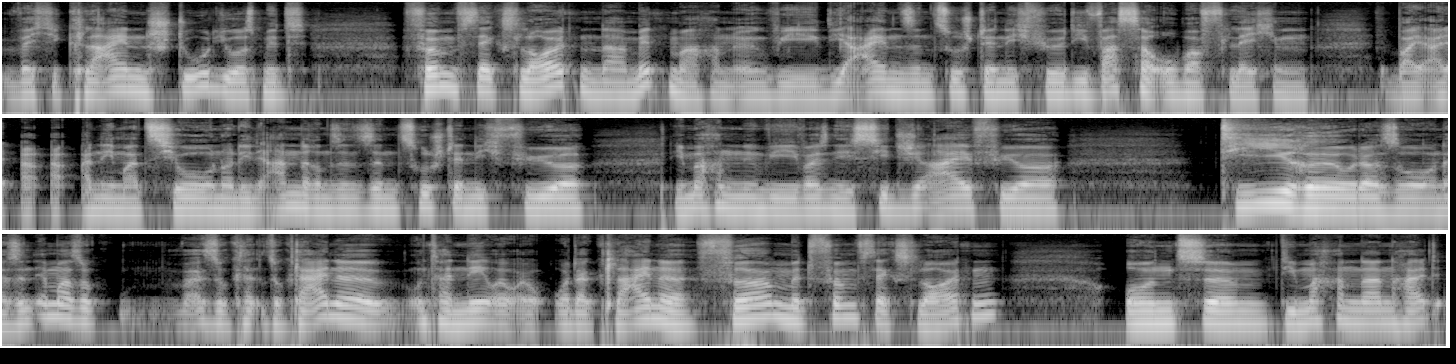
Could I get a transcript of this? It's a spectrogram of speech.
welche kleinen Studios mit fünf, sechs Leuten da mitmachen irgendwie. Die einen sind zuständig für die Wasseroberflächen bei Animationen und die anderen sind, sind zuständig für, die machen irgendwie, weiß nicht, CGI für Tiere oder so. Und das sind immer so, also so kleine Unternehmen oder kleine Firmen mit fünf, sechs Leuten. Und ähm, die machen dann halt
